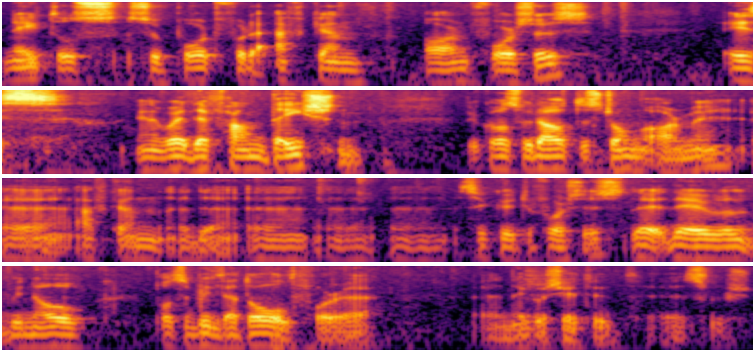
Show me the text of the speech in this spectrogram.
NATO's support for the Afghan armed forces is, in a way, the foundation, because without a strong army, uh, Afghan uh, the, uh, security forces, there, there will be no possibility at all for a, a negotiated solution.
